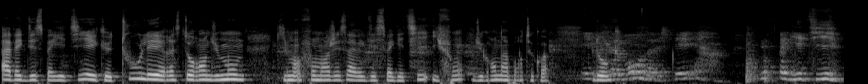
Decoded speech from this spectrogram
avec des spaghettis et que tous les restaurants du monde qui font manger ça avec des spaghettis, ils font du grand n'importe quoi. Donc- Évidemment, on a acheté des spaghettis.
